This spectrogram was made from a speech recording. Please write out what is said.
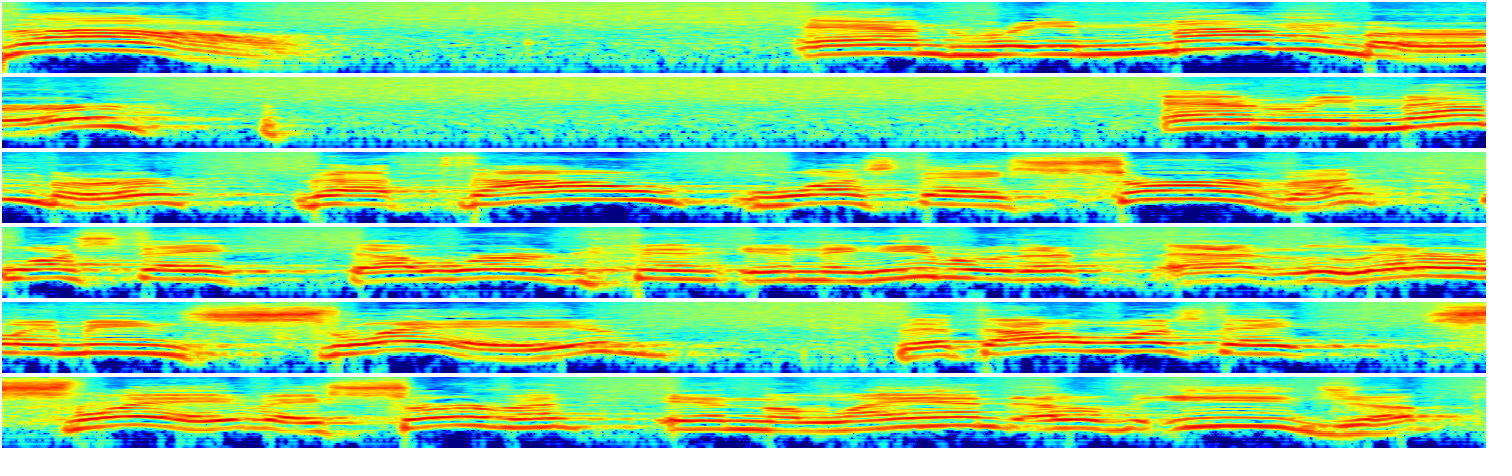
thou. And remember, and remember that thou wast a servant, wast a, that word in the Hebrew there, that literally means slave, that thou wast a slave, a servant in the land of Egypt,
